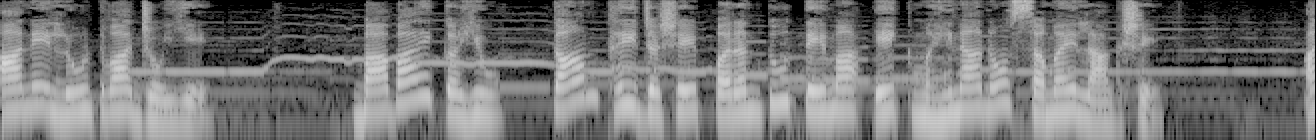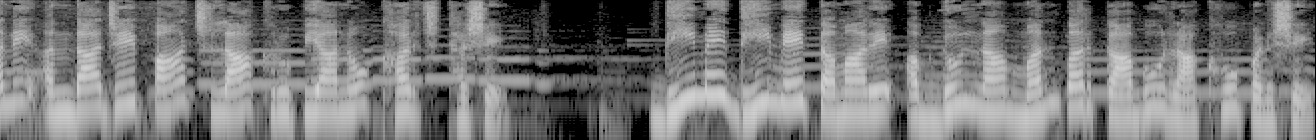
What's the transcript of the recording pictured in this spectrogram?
આને લૂંટવા જોઈએ. બાબાએ કહ્યું, કામ થઈ જશે, પરંતુ તેમાં એક મહિનાનો સમય લાગશે. અને અંદાજે પાંચ લાખ રૂપિયાનો ખર્ચ થશે. ધીમે ધીમે તમારે અબ્દુલના મન પર કાબુ રાખવું પડશે.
